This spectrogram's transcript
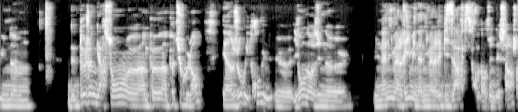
une deux jeunes garçons euh, un peu un peu turbulents. Et un jour ils trouvent euh, ils vont dans une une animalerie mais une animalerie bizarre qui se trouve dans une décharge.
